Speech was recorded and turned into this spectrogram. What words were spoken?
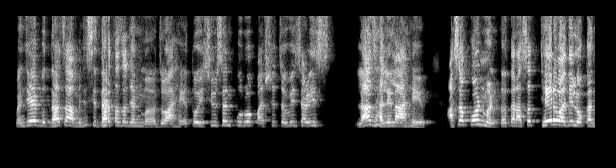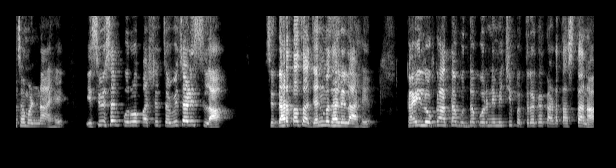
म्हणजे बुद्धाचा म्हणजे सिद्धार्थाचा जन्म जो आहे तो इसवी सन पूर्व पाचशे चव्वेचाळीस ला झालेला आहे. असं कोण म्हणतं? तर असं थेरवादी लोकांचं म्हणणं आहे. इसवी सन पूर्व पाचशे चव्वेचाळीस ला सिद्धार्थाचा जन्म झालेला आहे. काही लोक आता बुद्ध पौर्णिमेची पत्रकं काढत असताना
